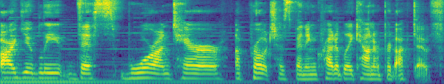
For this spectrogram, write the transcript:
arguably, this war on terror approach has been incredibly counterproductive.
